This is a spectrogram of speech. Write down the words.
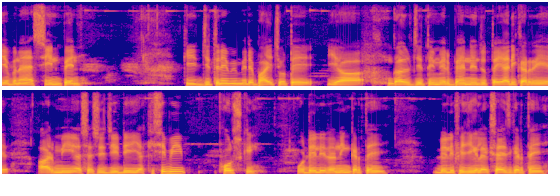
ये बनाया है सीन पेन कि जितने भी मेरे भाई छोटे या गर्ल्स जितनी मेरी बहनें जो तैयारी कर रही है, आर्मी एस एस या किसी भी फोर्स की, वो डेली रनिंग करते हैं, डेली फ़िज़िकल एक्सरसाइज करते हैं।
